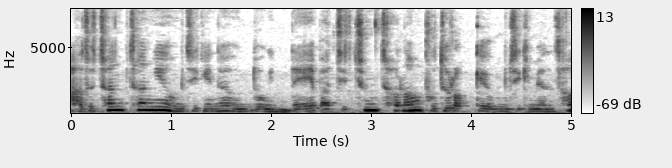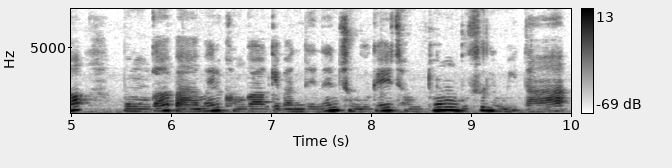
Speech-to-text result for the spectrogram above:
아주 천천히 움직이는 운동인데 마치 춤처럼 부드럽게 움직이면서 몸과 마음을 건강하게 만드는 중국의 정통 무술입니다.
